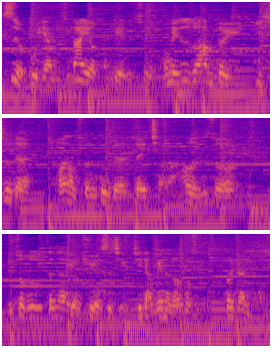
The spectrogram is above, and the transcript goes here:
是有不一样的，当然也有重叠之处。重叠就是说，他们对于艺术的某种纯度的追求啊，或者是说你做出真正有趣的事情，其实两边的人都是会认同的。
